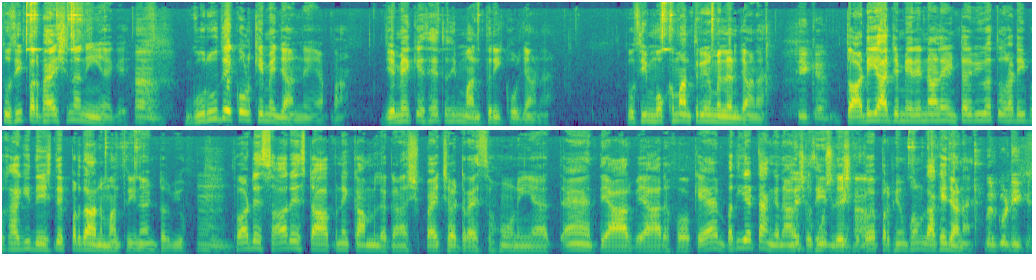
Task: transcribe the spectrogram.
ਤੁਸੀਂ ਪ੍ਰੋਫੈਸ਼ਨਲ ਨਹੀਂ ਹੈਗੇ। ਹਾਂ। ਗੁਰੂ ਦੇ ਕੋਲ ਕਿਵੇਂ ਜਾਣਦੇ ਆ ਆਪਾਂ? ਜਿਵੇਂ ਕਿਸੇ ਤੁਸੀਂ ਮੰਤਰੀ ਕੋਲ ਜਾਣਾ ਤੁਸੀਂ ਮੁੱਖ ਮੰਤਰੀ ਨੂੰ ਮਿਲਣ ਜਾਣਾ। ਠੀਕ ਹੈ। ਤੁਹਾਡੀ ਅੱਜ ਮੇਰੇ ਨਾਲ ਇੰਟਰਵਿਊ ਹੈ ਤੁਹਾਡੀ ਹੈਗੀ ਦੇਸ਼ ਦੇ ਪ੍ਰਧਾਨ ਮੰਤਰੀ ਨਾਲ ਇੰਟਰਵਿਊ ਤੁਹਾਡੇ ਸਾਰੇ ਸਟਾਫ ਨੇ ਕੰਮ ਲੱਗਣਾ ਸਪੈਸ਼ਲ ਡਰੈਸ ਹੋਣੀ ਹੈ ਐ ਤਿਆਰ ਵਿਆਰ ਹੋ ਕੇ ਐ ਵਧੀਆ ਢੰਗ ਨਾਲ ਤੁਸੀਂ ਲਿਸ਼ਕ। ਪਰਫਿਊਮ ਫਰਮ ਲਾ ਕੇ ਜਾਣਾ ਹੈ। ਬਿਲਕੁਲ ਠੀਕ ਹੈ।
